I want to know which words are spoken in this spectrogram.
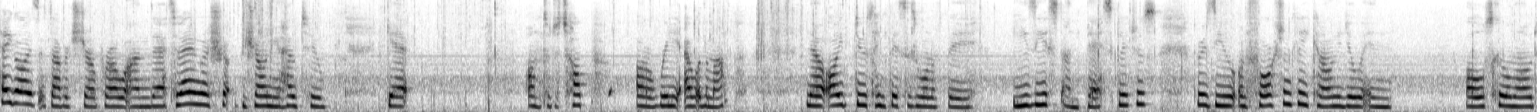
Hey guys, it's Average Joe Pro and uh, today I'm going to sh be showing you how to get onto the top or really out of the map. Now I do think this is one of the easiest and best glitches. There's you unfortunately can only do it in old school mode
